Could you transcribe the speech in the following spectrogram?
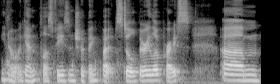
you know, again, plus fees and shipping, but still very low price. Um,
